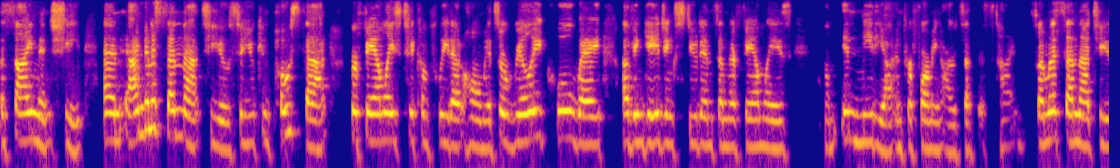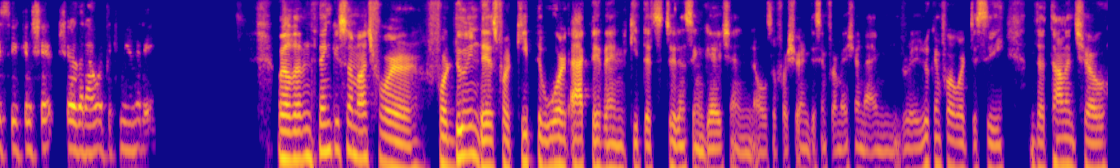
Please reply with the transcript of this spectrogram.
assignment sheet. And I'm going to send that to you so you can post that for families to complete at home. It's a really cool way of engaging students and their families um, in media and performing arts at this time. So I'm going to send that to you so you can share, share that out with the community. Well, Evan, thank you so much for for doing this, for keep the work active and keep the students engaged, and also for sharing this information. I'm really looking forward to see the talent show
